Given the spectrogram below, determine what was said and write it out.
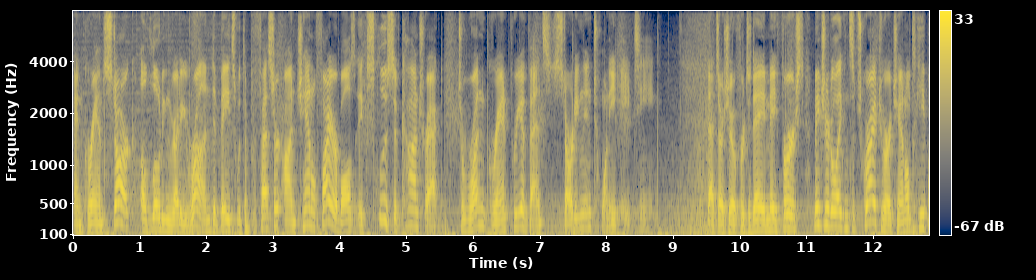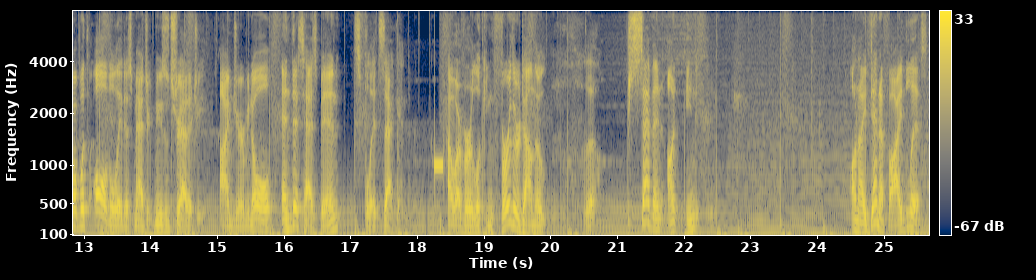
And Graham Stark of Loading Ready Run debates with the professor on Channel Fireball's exclusive contract to run Grand Prix events starting in 2018. That's our show for today, May 1st. Make sure to like and subscribe to our channel to keep up with all the latest Magic news and strategy. I'm Jeremy Noell, and this has been Split Second. However, looking further down the ugh, seven un, in, unidentified list.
